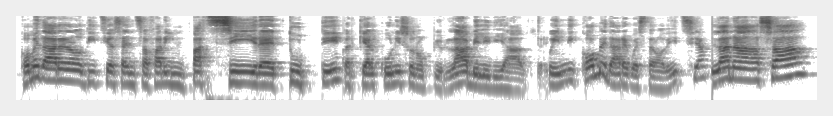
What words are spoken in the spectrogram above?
Come dare la notizia senza far impazzire tutti? Perché alcuni sono più labili di altri. Quindi, come dare questa notizia? La NASA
